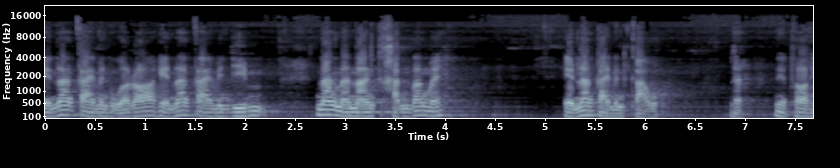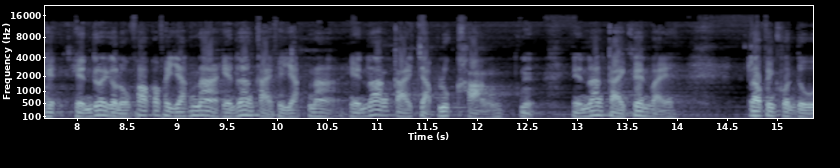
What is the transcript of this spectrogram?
เห็นร่างกายมันหัวเราะเห็นร่างกายมันยิ้ม นั่งนานๆคันบ้างไหม เห็นร่างกายมันเก่านะเนี่ยพอเห็นด้วยกับหลวงพ่อก็พยักหน้า เห็นร่างกายพยักหน้า เห็นร่างกายจับลูกขังเนี่ยเห็นร่างกายเคลื่อนไหว เราเป็นคนดู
